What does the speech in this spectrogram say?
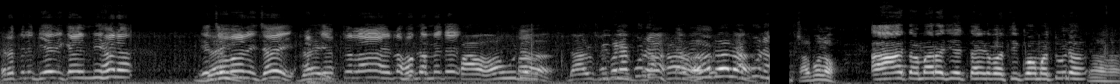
એટલે પેલી બે વીઘા એમની હે ને? એ જવાની જય. ટ્રેક્ટર લાયા એટલે હો ગમે તે પાવર ઉડે. દારૂ પી કોણ તમે હા બોલો. આ તમારા જે ત્રણ વર્ષથી કોમ હતું ને હા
